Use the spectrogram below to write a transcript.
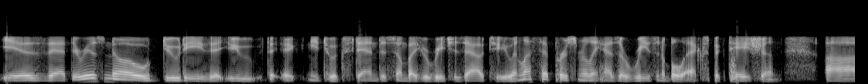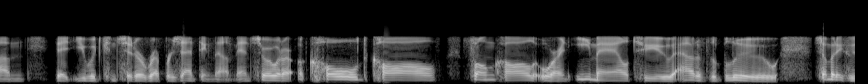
is that there is no duty that you that need to extend to somebody who reaches out to you unless that person really has a reasonable expectation um, that you would consider representing them. And so, a cold call, phone call, or an email email to you out of the blue, somebody who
